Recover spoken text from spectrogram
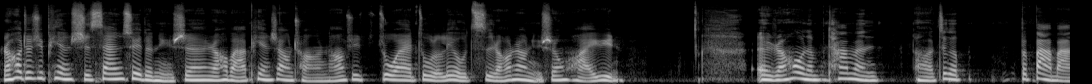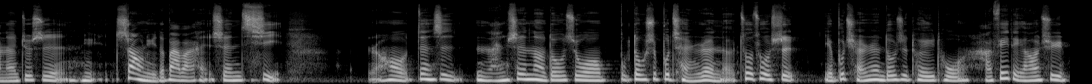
然后就去骗十三岁的女生，然后把她骗上床，然后去做爱做了六次，然后让女生怀孕。呃，然后呢，他们呃，这个爸爸呢，就是女少女的爸爸很生气。然后，但是男生呢，都说不都是不承认的，做错事也不承认，都是推脱，还非得要去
